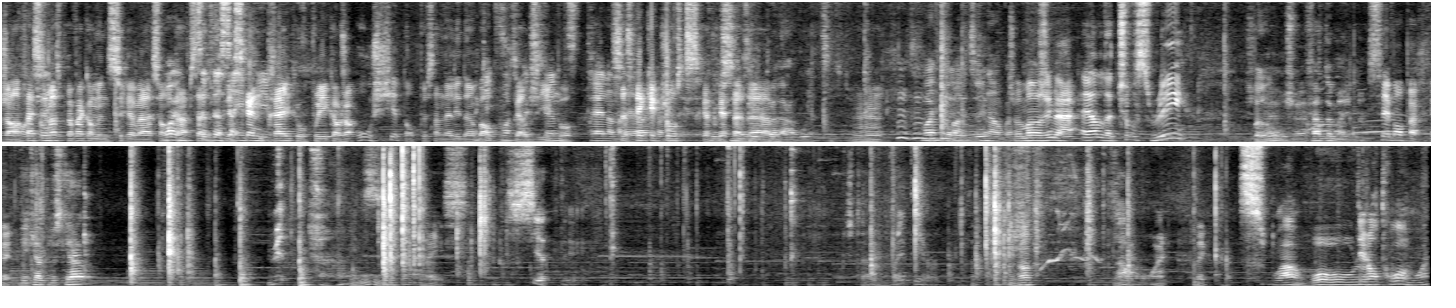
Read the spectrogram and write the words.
Genre, facilement, tu peux faire comme une surévaluation Ouais, de une table, ça petite de laisserait une pieds. trail que vous pourriez comme genre, oh shit, on peut s'en aller d'un bord, Ok, vous ne que perdiez pas. Ce serait quelque chose qui serait très aussi, il est pas faisable. dans la boîte. Mhm. Ouais, dire. Je vais manger ma L de chauve-souris. Boom. Je vais faire de même. C'est bon, parfait. Des 4 plus 4. Ouh, nice. 7. J'étais à 21. Évent- Ah, ouais. Wow. Wow. T'es genre 3 moi.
